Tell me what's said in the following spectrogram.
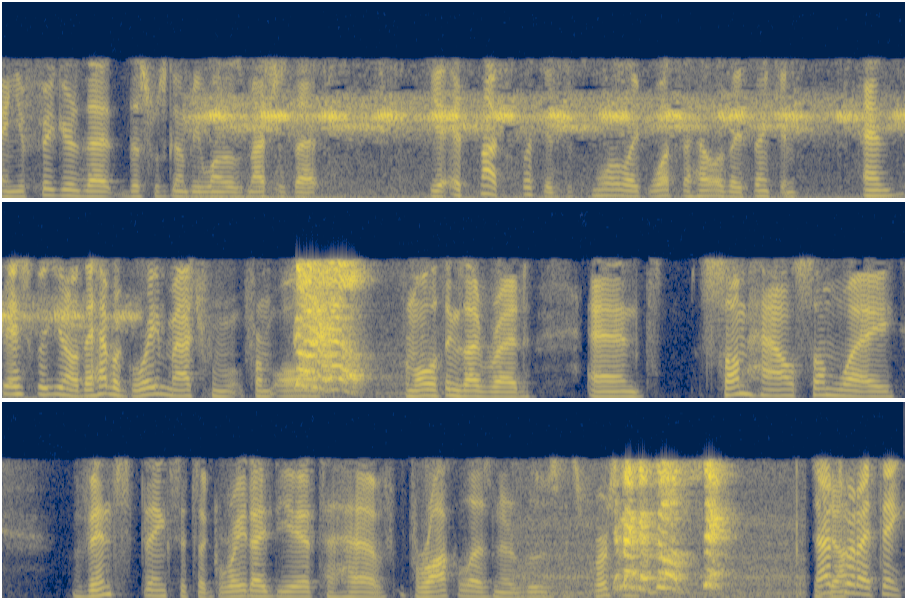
and you figured that this was going to be one of those matches that, yeah, it's not cricket. It's more like what the hell are they thinking? And basically, you know, they have a great match from from all from all the things I've read, and somehow, some way, Vince thinks it's a great idea to have Brock Lesnar lose his first. You make us all sick. That's John- what I think.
